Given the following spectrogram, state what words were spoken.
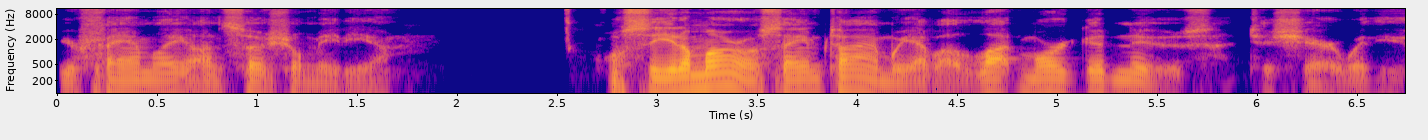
your family on social media. We'll see you tomorrow, same time. We have a lot more good news to share with you.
